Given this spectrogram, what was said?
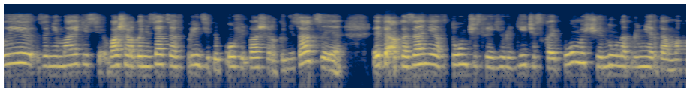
вы занимаетесь, ваша организация, в принципе, профиль вашей организации, это оказание в том числе юридической помощи, ну, например, там,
